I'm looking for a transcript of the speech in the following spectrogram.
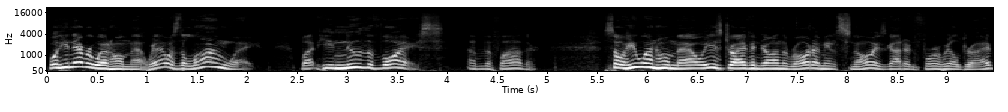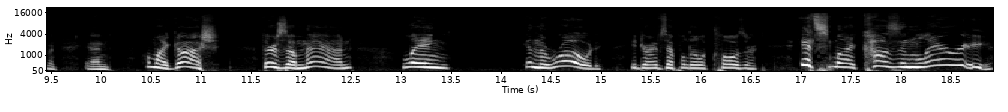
Well, he never went home that way. That was the long way. But he knew the voice of the Father. So he went home that way. He's driving down the road. I mean, it's snow. He's got it in four wheel drive. And, and oh my gosh, there's a man laying in the road. He drives up a little closer. It's my cousin Larry.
